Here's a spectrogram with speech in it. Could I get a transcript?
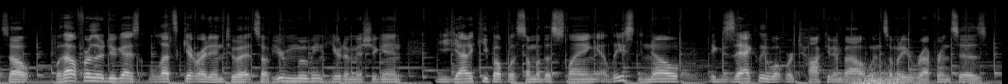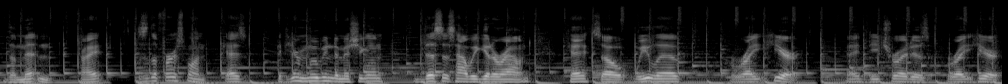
So without further ado, guys, let's get right into it. So if you're moving here to Michigan, you got to keep up with some of the slang, at least know exactly what we're talking about when somebody references the mitten, right? This is the first one. Guys, if you're moving to Michigan, this is how we get around. Okay, so we live right here. Okay, Detroit is right here.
